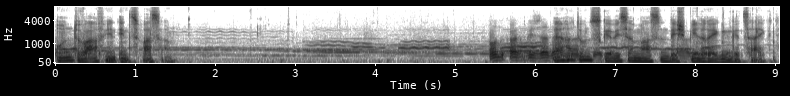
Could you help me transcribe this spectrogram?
und warf ihn ins Wasser. Er hat uns gewissermaßen die Spielregeln gezeigt.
